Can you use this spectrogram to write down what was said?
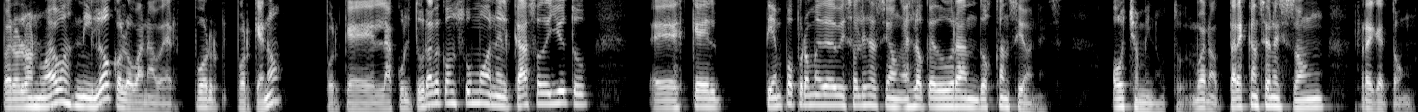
pero los nuevos ni loco lo van a ver. ¿Por, ¿por qué no? Porque la cultura de consumo en el caso de YouTube es que el tiempo promedio de visualización es lo que duran dos canciones. Ocho minutos. Bueno, tres canciones son reggaetón.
